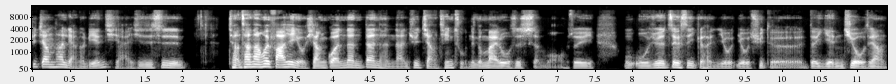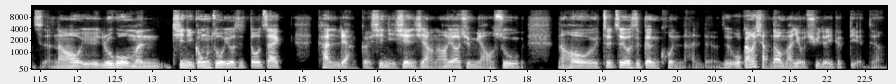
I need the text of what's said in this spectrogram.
去将它两个连起来，其实是。常常常会发现有相关，但但很难去讲清楚那个脉络是什么，所以我我觉得这个是一个很有有趣的的研究这样子。然后如果我们心理工作又是都在看两个心理现象，然后要去描述，然后这这又是更困难的。就是我刚刚想到蛮有趣的一个点，这样。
